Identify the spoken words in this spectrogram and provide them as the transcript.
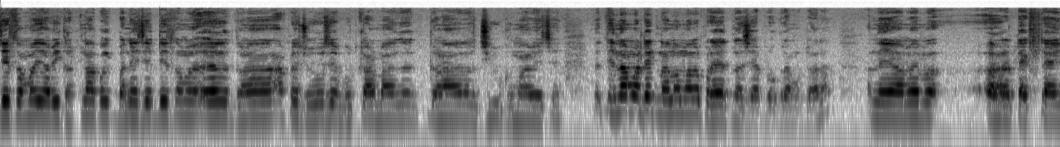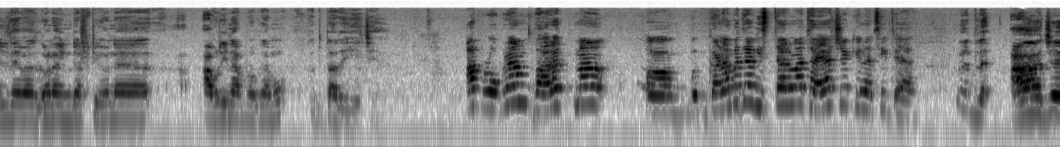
જે સમયે આવી ઘટના કોઈક બને છે, તે સમયે ઘણા આપણે જોયું છે, ભૂતકાળમાં ઘણા જીવ ગુમાવે છે. તેના માટે એક નાનો મારો પ્રયત્ન છે આ પ્રોગ્રામ દ્વારા. અને અમે ટેક્સટાઇલ જેવા ઘણા ઇન્ડસ્ટ્રીઓને આવરીના પ્રોગ્રામો કરતા રહીએ છીએ. આ પ્રોગ્રામ ભારતમાં ઘણા બધા વિસ્તારમાં થયા છે કે નથી થયા? એટલે આ જે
